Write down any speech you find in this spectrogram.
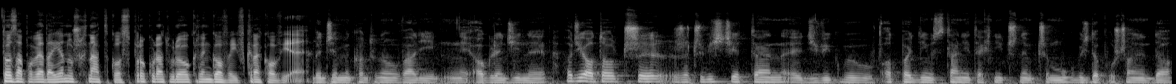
To zapowiada Janusz Chnatko z prokuratury okręgowej w Krakowie. Będziemy kontynuowali oględziny. Chodzi o to, czy rzeczywiście ten dźwig był w odpowiednim stanie technicznym, czy mógł być dopuszczony do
